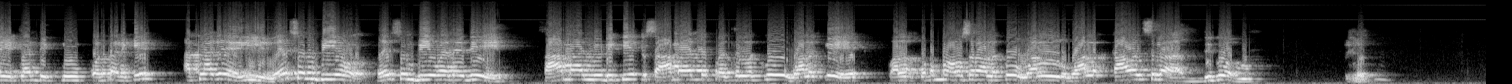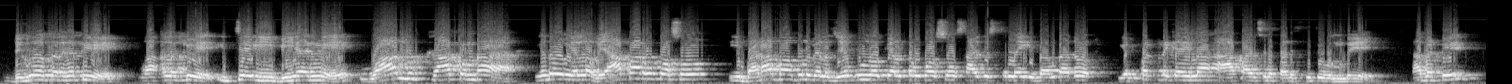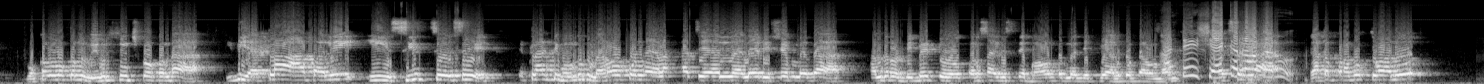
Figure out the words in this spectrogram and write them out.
ఇట్లాంటి కొనటానికి అట్లాగే ఈ రేషన్ బియ్యం రేషన్ బియ్యం అనేది సామాన్యుడికి సామాన్య ప్రజలకు వాళ్ళకి వాళ్ళ కుటుంబ అవసరాలకు వాళ్ళ వాళ్ళకి కావాల్సిన దిగువ. దిగువ తరగతి వాళ్ళకి ఇచ్చే ఈ బియ్యాన్ని వాళ్ళు కాకుండా ఏదో వీళ్ళ వ్యాపారం కోసం ఈ బడాబాబులు వీళ్ళ జేబుల్లోకి వెళ్ళటం కోసం సాగిస్తున్న ఈ దందాను ఎప్పటికైనా ఆపాల్సిన పరిస్థితి ఉంది. కాబట్టి ఒకరినొకరు విమర్శించుకోకుండా ఇది ఎట్లా ఆపాలి ఈ సీజ్ చేసి ఇట్లాంటి ముందుకు నడవకుండా ఎలా చేయాలి అనే విషయం మీద అందరూ డిబేట్ కొనసాగిస్తే బాగుంటుందని చెప్పి అనుకుంటా ఉన్నాం గత ప్రభుత్వాలు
